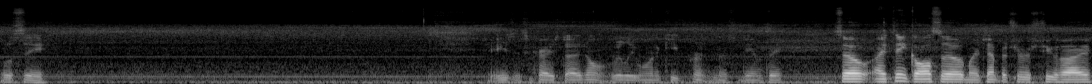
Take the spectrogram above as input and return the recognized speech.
we'll see Jesus Christ I don't really want to keep printing this damn thing so I think also my temperature is too high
